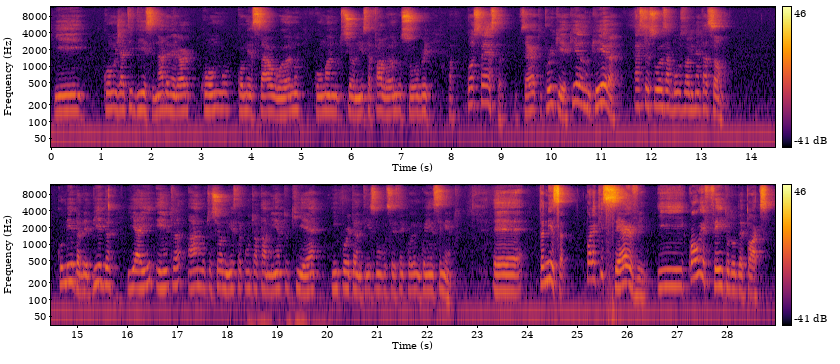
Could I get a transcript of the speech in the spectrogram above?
E como já te disse, nada melhor como começar o ano com uma nutricionista falando sobre pós-festa, certo? Por quê? Queira ou não queira, as pessoas abusam da alimentação. Comida, bebida, e aí entra a nutricionista com tratamento que é importantíssimo, vocês têm conhecimento. É, Tamissa, para que serve e qual o efeito do detox?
